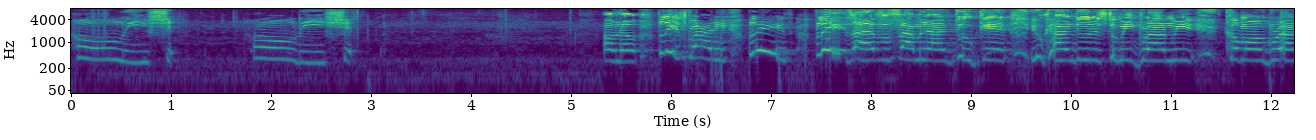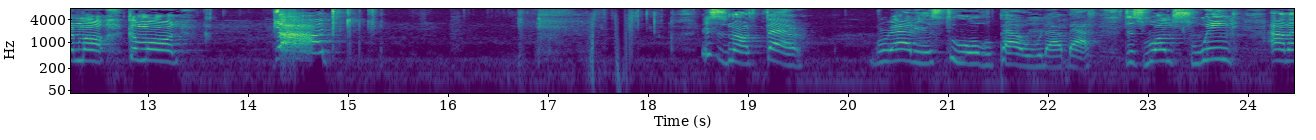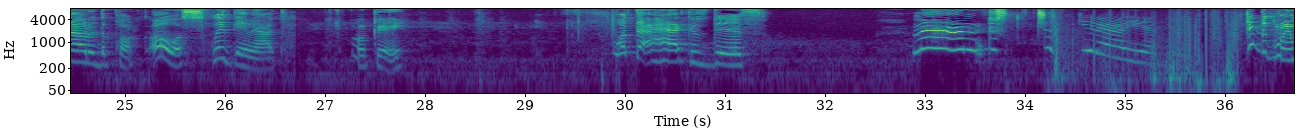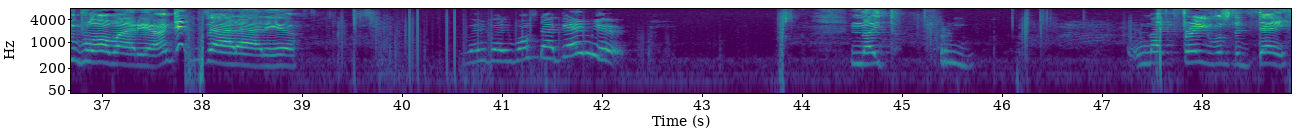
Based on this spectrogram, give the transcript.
Holy shit. Holy shit. Oh no, please, Granny, please, please, I have a family and two kids. You can't do this to me, Granny. Come on, Grandma, come on. God! This is not fair. Granny is too overpowered with that bat. This one swing, I'm out of the park. Oh, a Squid Game ad. Okay. What the heck is this? Man, just, just get out of here. Get the green blob out of here and get that out of here. If anybody wants that game here. Night three. Night three was the day.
